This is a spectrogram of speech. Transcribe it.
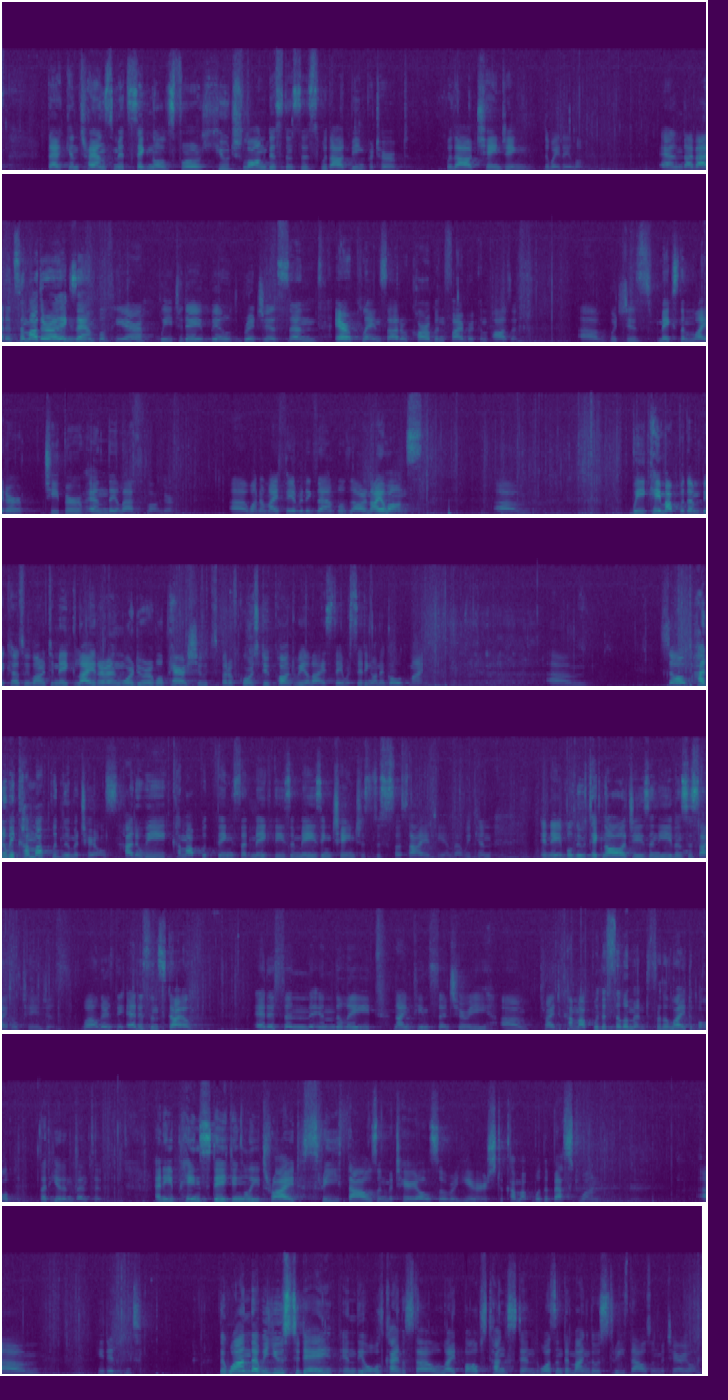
that can transmit signals for huge long distances without being perturbed, without changing the way they look. And I've added some other examples here. We today build bridges and airplanes out of carbon fiber composite, um, which is, makes them lighter, cheaper, and they last longer. Uh, one of my favorite examples are nylons. Um, we came up with them because we wanted to make lighter and more durable parachutes, but of course DuPont realized they were sitting on a gold mine. Um, so how do we come up with new materials? How do we come up with things that make these amazing changes to society and that we can enable new technologies and even societal changes? Well, there's the Edison style. Edison in the late 19th century um, tried to come up with a filament for the light bulb that he had invented. And he painstakingly tried 3,000 materials over years to come up with the best one. Um, he didn't. The one that we use today in the old kind of style light bulbs, tungsten, wasn't among those 3,000 materials.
